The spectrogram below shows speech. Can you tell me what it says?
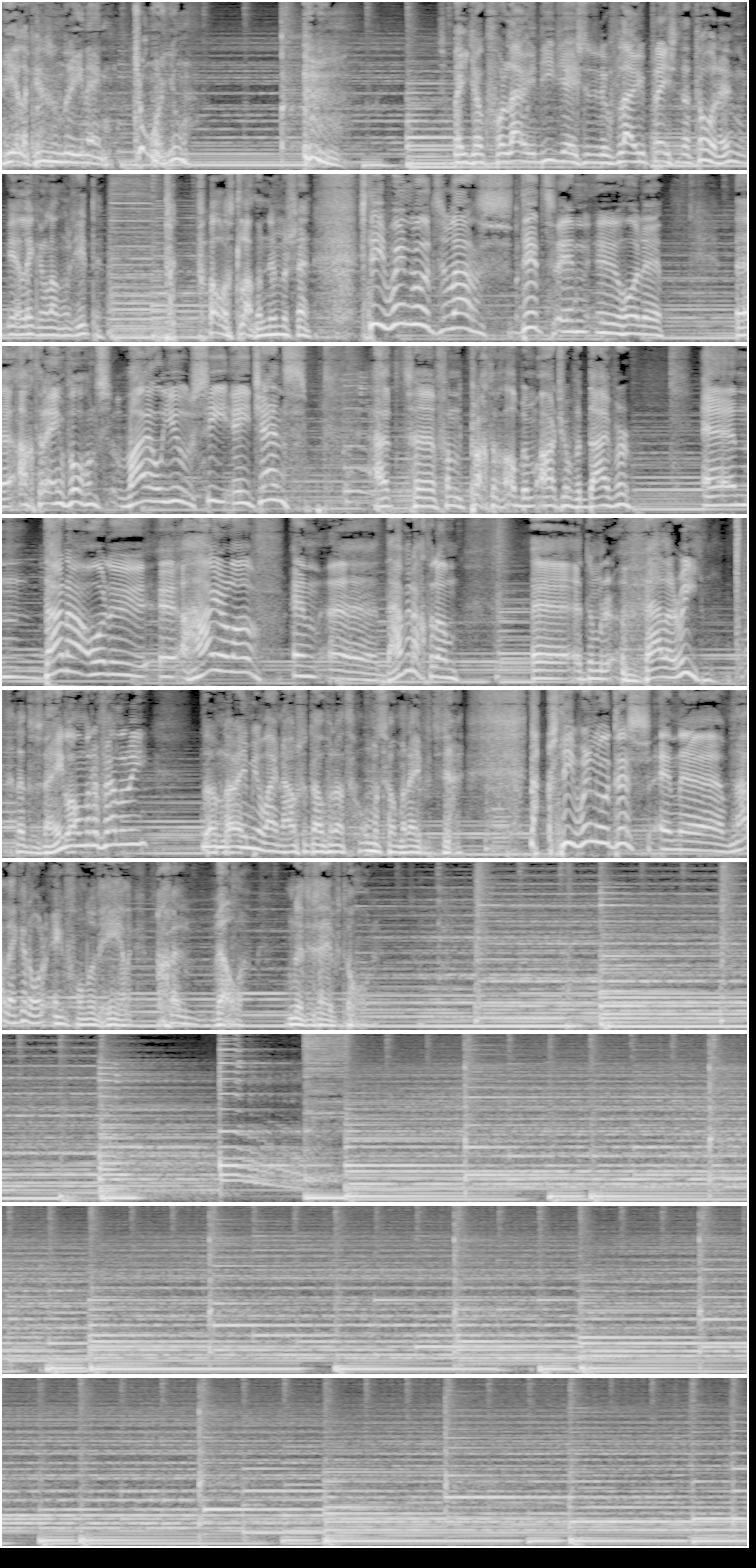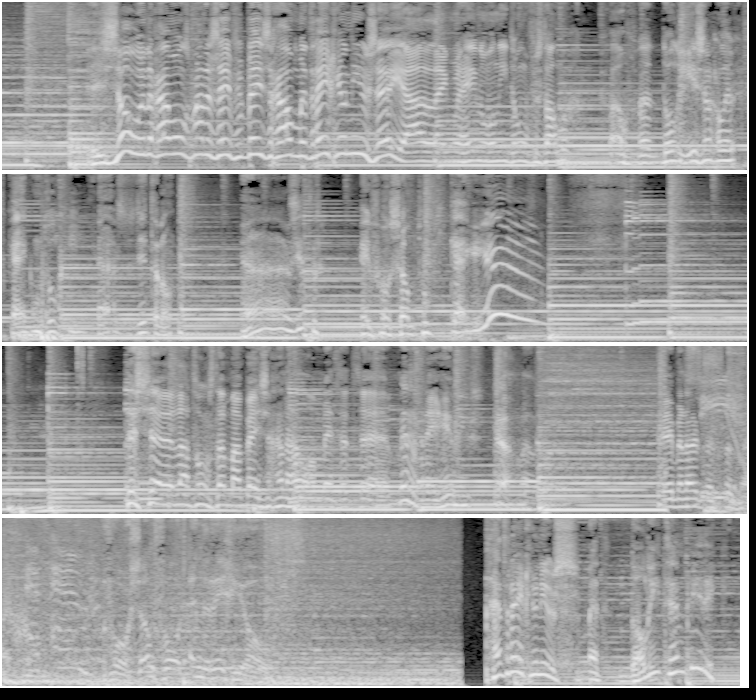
Heerlijk hè, zo'n 3 in 1. Jongen, jongen. Is een beetje ook voor luie DJ's natuurlijk, luie presentatoren. Hè. Dan kun je lekker langer zitten. Vooral als het lange nummers zijn. Steve Winwood was dit. En u hoorde uh, achtereenvolgens While You See A Chance. Uit, uh, van het prachtige album Arch of a Diver. En daarna hoorde u uh, Higher Love. En daar weer achteraan het nummer Valerie. Dat is een hele andere Valerie dan waar Amy Winehouse het over had. Om het zo maar even te zeggen. Nou, Steve Winwood dus. En uh, nou, lekker hoor. Ik vond het heerlijk. Geweldig. Om dit eens even te horen. Bezighouden met regionieuws, hè? Ja, dat lijkt me helemaal niet onverstandig. Of uh, Dolly is er al even kijken om het hoekje. Ja, ze zit er al. Ja, ze zit er. Even zo op het hoekje kijken. Ja. Dus uh, laten we ons dan maar bezig gaan houden met het, uh, met het regionieuws. Ja, nou. Ik maar nooit wat het Voor Zandvoort en de regio. Het regionieuws met Dolly Tempierik.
